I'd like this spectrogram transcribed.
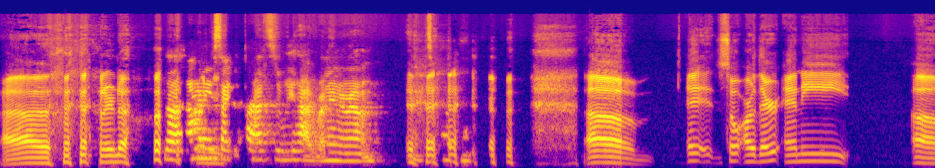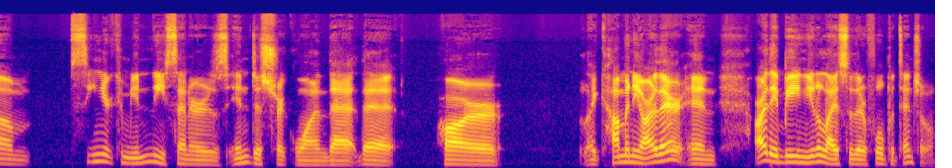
uh, I don't know. so how many psychopaths do we have running around? um, it, eh, so, are there any um, senior community centers in District One that that are like how many are there, and are they being utilized to their full potential?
